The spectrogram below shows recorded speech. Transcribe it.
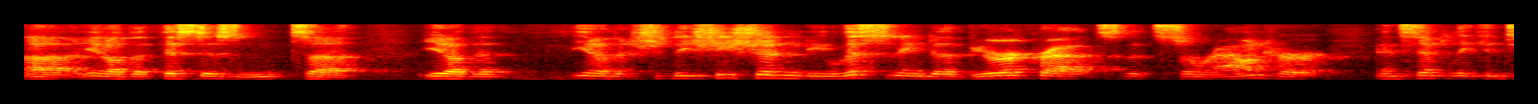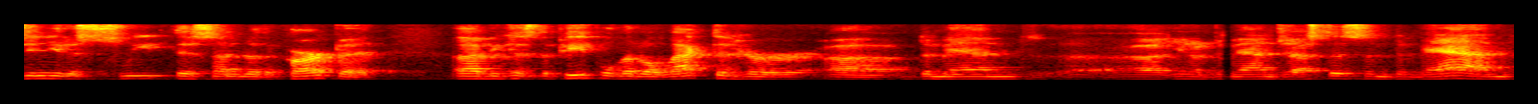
uh, you know, that this isn't, uh, you know, that you know that she, she shouldn't be listening to the bureaucrats that surround her and simply continue to sweep this under the carpet. Uh, because the people that elected her uh, demand uh, you know, demand justice and demand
